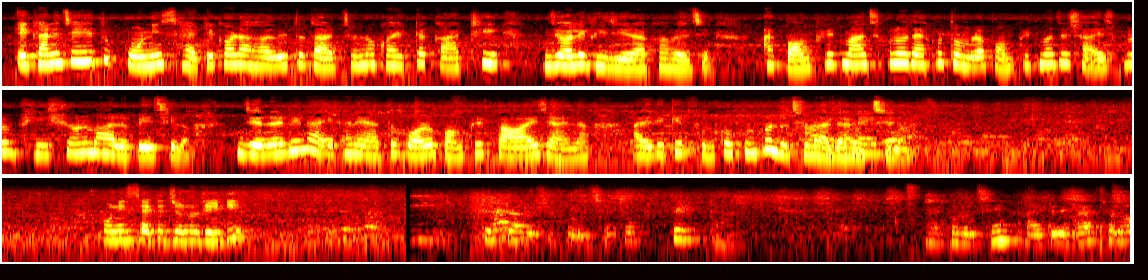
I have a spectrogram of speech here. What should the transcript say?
এখানে যেহেতু পনির হ্যাটে করা হবে, তো তার জন্য কয়েকটা কাঠি জলে ভিজিয়ে রাখা হয়েছে। আর পমফ্রেট মাছগুলো দেখো তোমরা পমফ্রেট মাছের সাইজগুলো ভীষণ ভালো পেয়েছিল। জেনারেলি না এখানে এত বড় পমফ্রেট পাওয়াই যায় না। আর এদিকে ফুলকো ফুলকো লুচি ভাজা হচ্ছিল। পনির সেটের জন্য রেডি প্রত্যেকটা দেখো লুচি হাইটে দেখায় চলো।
